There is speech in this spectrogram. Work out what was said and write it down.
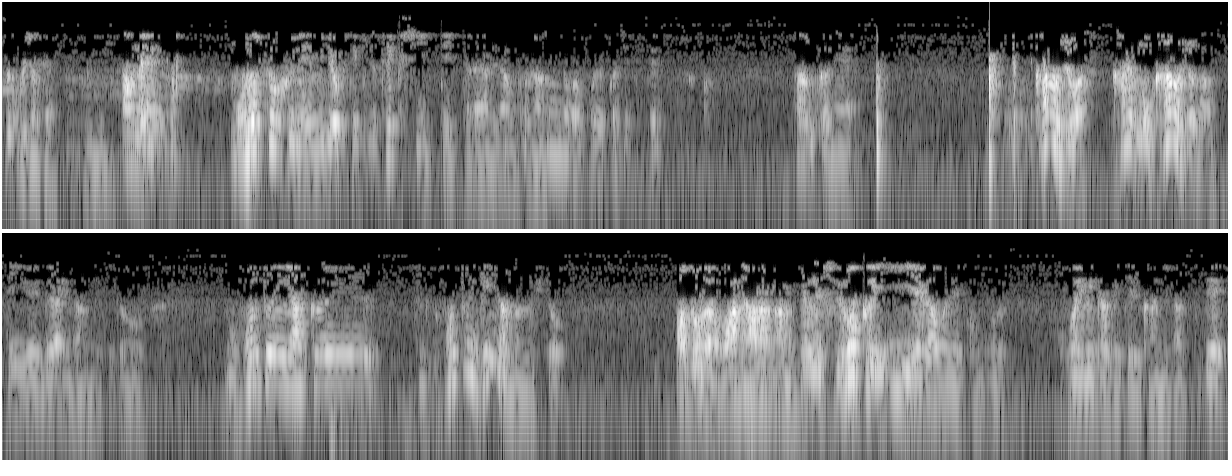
すごく女性。あのね、ものすごくね、魅力的でセクシーって言ったらあれなのかな。だからこれカチって。なんかね、彼女は、彼、もう彼女だっていうぐらいなんだけど、もう本当に役、本当にゲイなんだ、あの人。あ、どうだろうわかんない。でもね、すごくいい笑顔でここ、微笑みかけてる感じがあって、で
